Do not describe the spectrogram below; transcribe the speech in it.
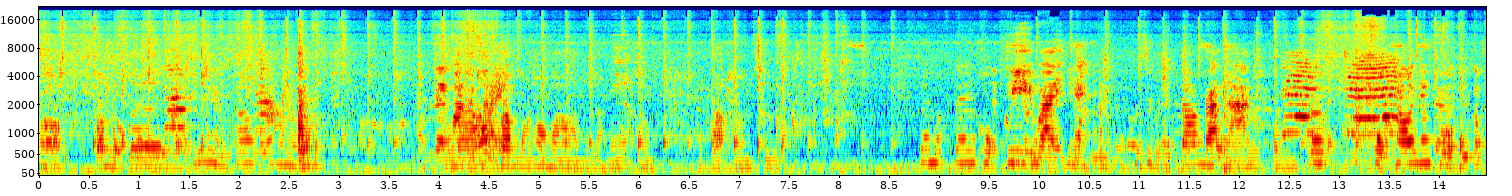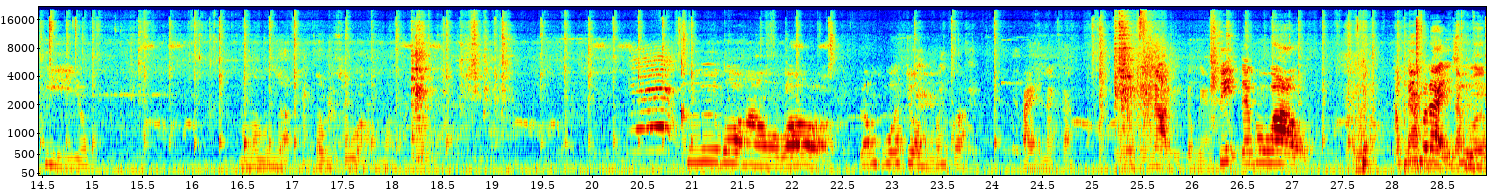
ชอบตำหมดเลยไม่เห็นข้าวข้าวนอนทำแกงมาแต่นะใช้ตำมาเฮามามันละแม่เอาไปฝากมันซื้อแต่หมกแตงขบคือสิบไทยตามตั้งนะเออขบเขายังขบอยู่กับผีอยู่มันเอามันอยากตำชั่วเอามา คือบ่เฮาบ่ลองหัวจมมันกว่าไปอันนั้นกันเดี๋ยวนิดหน่อยอีกกำลังติแต่บ่เว้าเอากินบ่ได้ซื่อน้ำมือ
